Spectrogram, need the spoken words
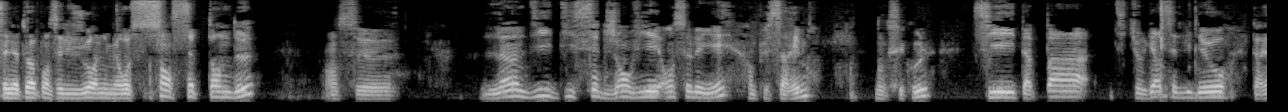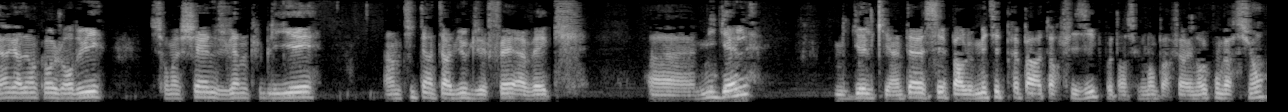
Salut à toi, pensée du jour numéro 172, en ce lundi 17 janvier ensoleillé. En plus, ça rime, donc c'est cool. Si t'as pas, si tu regardes cette vidéo, t'as rien regardé encore aujourd'hui, sur ma chaîne, je viens de publier un petit interview que j'ai fait avec euh, Miguel. Miguel qui est intéressé par le métier de préparateur physique, potentiellement par faire une reconversion,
